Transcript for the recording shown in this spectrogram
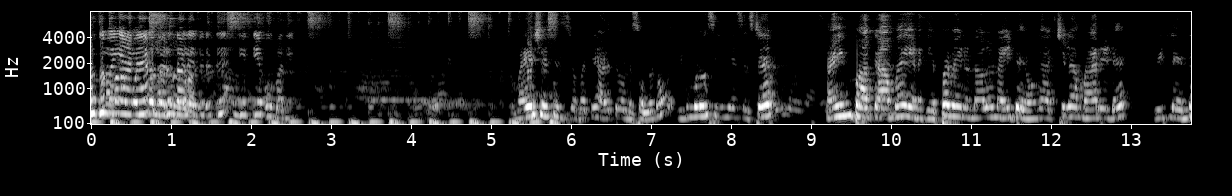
புதுமையான மருந்தாளர்களுக்கு நித்திய பூபதி. மகேஸ்வர் சிஸ்டர் பத்தி அடுத்து சொல்லணும். இவங்களும் சீனியர் சிஸ்டர் டைம் பார்க்காம எனக்கு எப்ப வேணும்னாலும் நைட்டு அவங்க ஆக்சுவலா மேரிடு வீட்ல என்ன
